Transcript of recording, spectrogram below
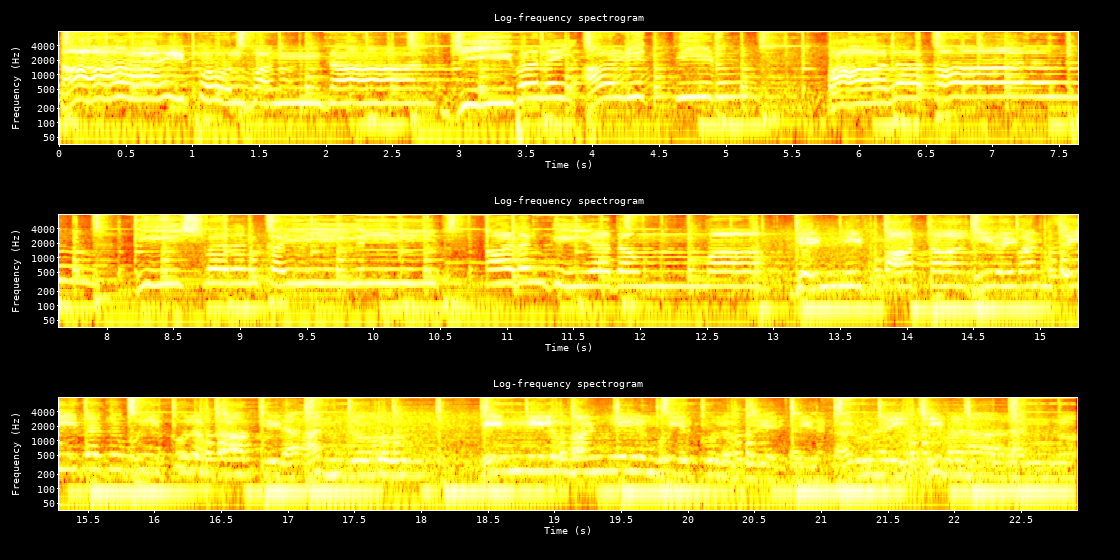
தாய் போல் வந்தார். ஜீவனை அழித்திடும் பால காலம் ஈஸ்வரன் கையில் அடங்கியதம்மா. எண்ணி பார்த்தால் இறைவன் செய்தது உயிர்குலம் காத்திட அன்றோ. விண்ணிலும் மண்ணிலும் உயிர்குலம் உயர்த்திட கருணை ஜீவனால் அன்றோ.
